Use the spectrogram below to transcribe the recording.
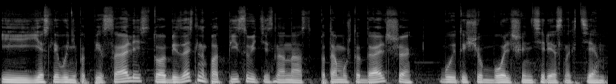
И если вы не подписались, то обязательно подписывайтесь на нас, потому что дальше будет еще больше интересных тем.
